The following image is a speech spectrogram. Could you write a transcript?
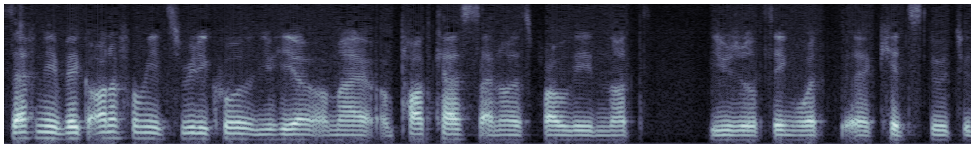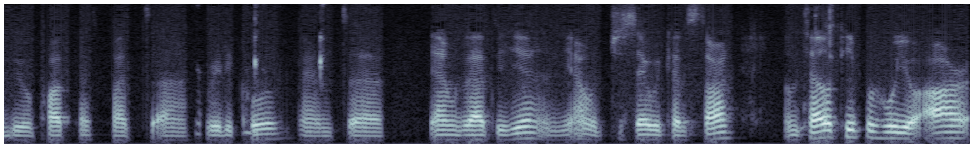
it's definitely a big honor for me. It's really cool you're here on my uh, podcast. I know it's probably not the usual thing what uh, kids do to do a podcast, but uh, really cool. And uh, yeah, I'm glad to hear. And yeah, I would just say we can start. And tell people who you are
